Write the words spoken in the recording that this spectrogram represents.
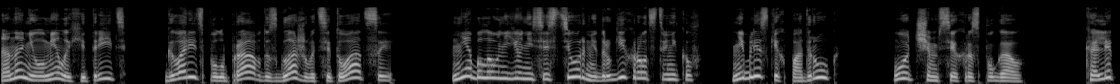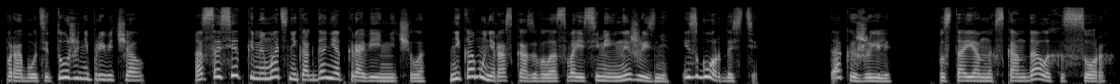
Она не умела хитрить, говорить полуправду, сглаживать ситуации. Не было у нее ни сестер, ни других родственников, ни близких подруг. Отчим всех распугал. Коллег по работе тоже не привечал. А с соседками мать никогда не откровенничала, никому не рассказывала о своей семейной жизни, из гордости. Так и жили, в постоянных скандалах и ссорах.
